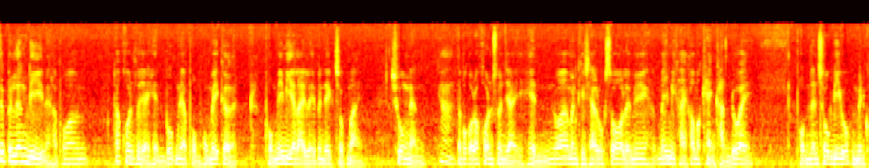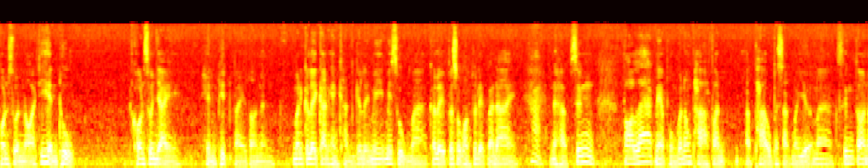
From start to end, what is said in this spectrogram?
ซึ่งเป็นเรื่องดีนะครับ เพราะว่าถ้าคนส่วนใหญ่เห็นปุ๊บเนี่ยผมคงไม่เกิด ผมไม่มีอะไรเลยเป็นเด็กจบใหม่ช่วงนั้น แต่ปรากฏว่าคนส่วนใหญ่เห็นว่ามันคือแชร์ลูกโซ่เลยไม่ไม่มีใครเข้ามาแข่งขันด้วย ผมดันโชคดีว่าผมเป็นคนส่วนน้อยที่เห็นถูก คนส่วนใหญ่ เห็นผิดไปตอนนั้น มันก็เลยการแข่งขันก็เลยไม่ไม่สูงมาก ก็เลยประสบความสำเร็จมาได้นะครับ ซึ่งตอนแรกเนี่ยผมก็ต้องผ่าฟันผ่าอุปสรรคมาเยอะมาก ซึ่งตอน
